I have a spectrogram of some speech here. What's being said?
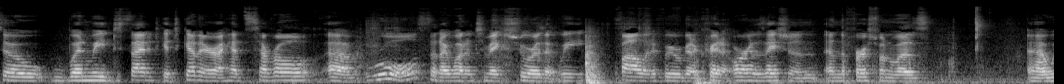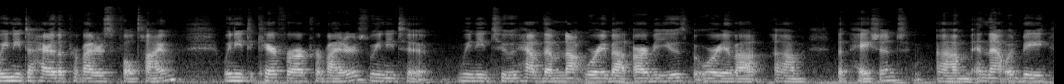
so when we decided to get together, I had several um, rules that I wanted to make sure that we followed if we were going to create an organization. And the first one was uh, we need to hire the providers full time. We need to care for our providers. We need to we need to have them not worry about RVUs, but worry about um, the patient. Um, and that would be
